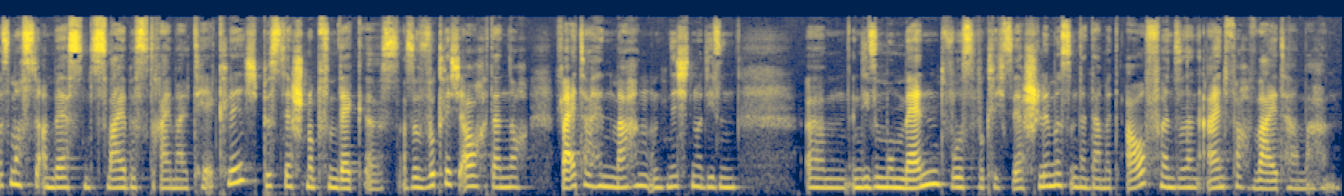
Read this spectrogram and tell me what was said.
Das machst du am besten zwei bis dreimal täglich, bis der Schnupfen weg ist. Also wirklich auch dann noch weiterhin machen und nicht nur diesen ähm, in diesem Moment, wo es wirklich sehr schlimm ist und dann damit aufhören, sondern einfach weitermachen.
